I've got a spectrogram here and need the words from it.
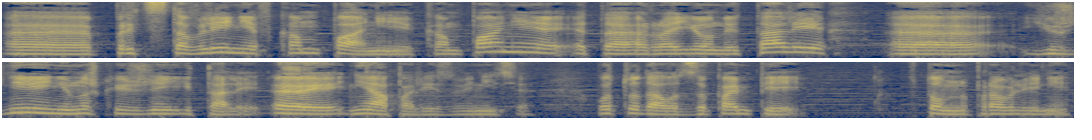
э, представление в компании. Компания – это район Италии, э, южнее, немножко южнее Италии, э, Неаполя, извините. Вот туда, вот за Помпей, в том направлении.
